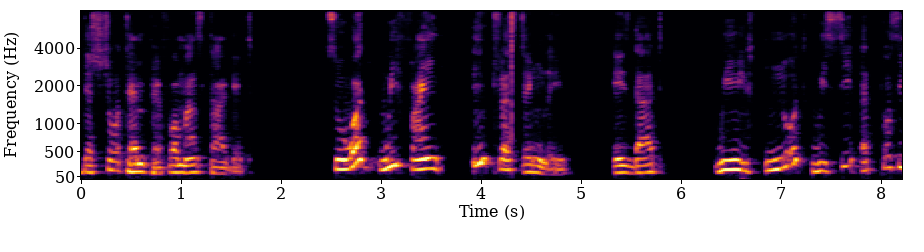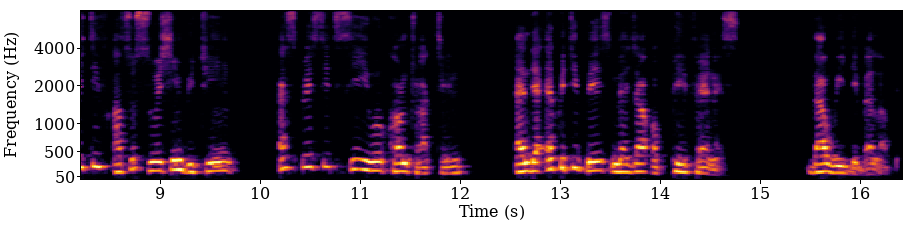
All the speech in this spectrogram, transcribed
the short-term performance target. So what we find interestingly is that we note we see a positive association between explicit CEO contracting and the equity-based measure of pay fairness that we developed.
